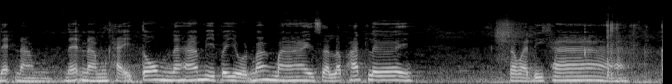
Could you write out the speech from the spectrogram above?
แนะนำแนะนำไข่ต้มนะคะ มีประโยชน์มากมายสารพัดเลย สวัสดีค่ะ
